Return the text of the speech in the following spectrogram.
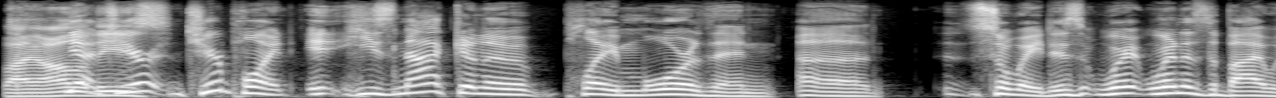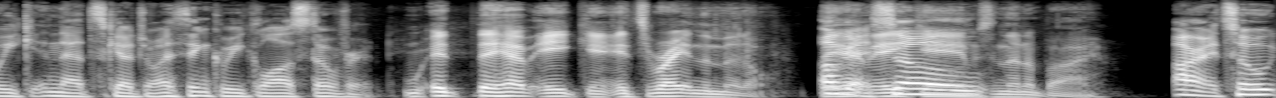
by all yeah, of to these. your to your point, it, he's not going to play more than uh so wait, is where, when is the bye week in that schedule? I think we glossed over it. it, they have eight games. It's right in the middle. They Okay, have eight so- games and then a bye. All right, so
